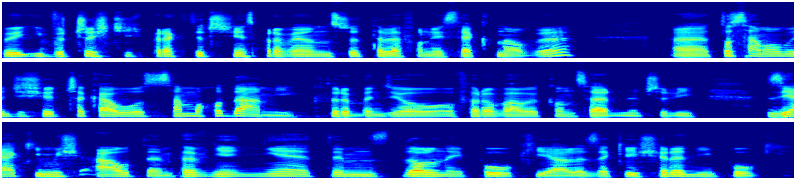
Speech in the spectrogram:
i wyczyścić praktycznie, sprawiając, że telefon jest jak nowy, to samo będzie się czekało z samochodami, które będą oferowały koncerny, czyli z jakimś autem, pewnie nie tym z dolnej półki, ale z jakiejś średniej półki.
